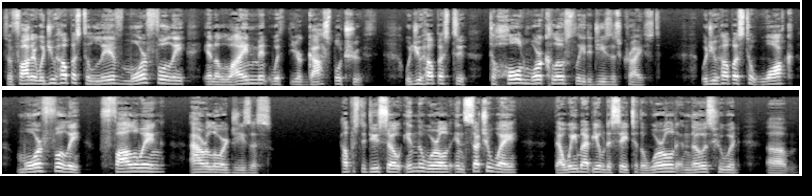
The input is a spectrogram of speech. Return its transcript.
So, Father, would you help us to live more fully in alignment with your gospel truth? Would you help us to, to hold more closely to Jesus Christ? Would you help us to walk more fully following our Lord Jesus? Help us to do so in the world in such a way that we might be able to say to the world and those who would um,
